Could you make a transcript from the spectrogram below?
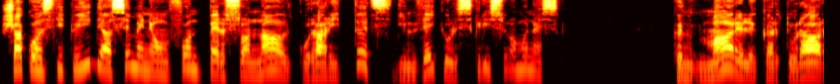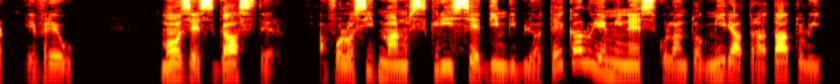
Și-a constituit de asemenea un fond personal cu rarități din vechiul scris românesc. când marele cărturar evreu Moses Gaster a folosit manuscrise din biblioteca lui Eminescu la întocmirea tratatului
